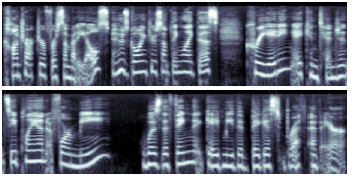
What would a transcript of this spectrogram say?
contractor for somebody else who's going through something like this, creating a contingency plan for me was the thing that gave me the biggest breath of air.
